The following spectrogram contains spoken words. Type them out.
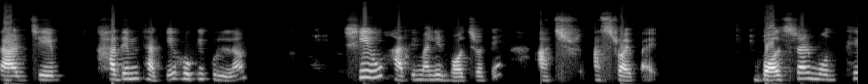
তার যে খাদেম থাকে হকিকুল্লাহ সেও হাতিমালির বজ্রতে আশ্রয় পায়। বজ্রার মধ্যে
